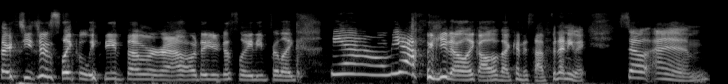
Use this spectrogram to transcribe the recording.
their teachers like leading them around, and you're just waiting for like meow meow, you know, like all of that kind of stuff. But anyway, so um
